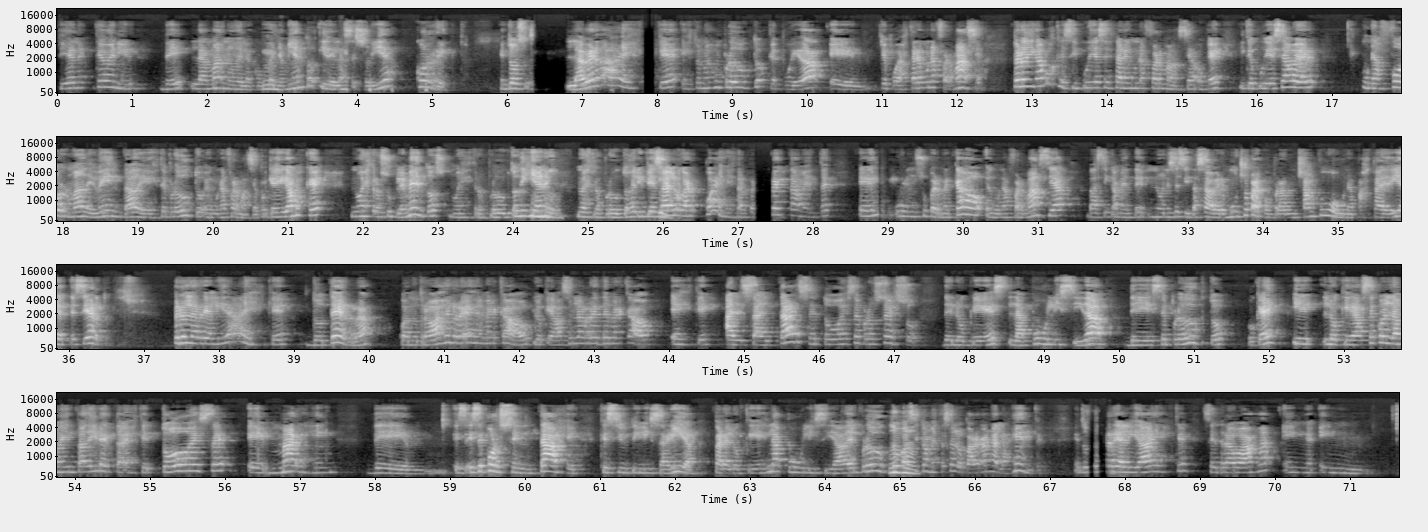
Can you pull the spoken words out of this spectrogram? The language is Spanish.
tiene que venir de la mano del acompañamiento y de la asesoría correcta. Entonces, la verdad es que esto no es un producto que pueda, eh, que pueda estar en una farmacia, pero digamos que sí pudiese estar en una farmacia, ¿ok? Y que pudiese haber una forma de venta de este producto en una farmacia, porque digamos que nuestros suplementos, nuestros productos de higiene, nuestros productos de limpieza del hogar pueden estar perfectamente en un supermercado, en una farmacia. Básicamente no necesitas saber mucho para comprar un champú o una pasta de dientes, ¿cierto? Pero la realidad es que doTERRA, cuando trabaja en redes de mercado, lo que hace la red de mercado es que al saltarse todo ese proceso de lo que es la publicidad de ese producto, ¿ok? Y lo que hace con la venta directa es que todo ese eh, margen de ese porcentaje que se utilizaría para lo que es la publicidad del producto, básicamente se lo pagan a la gente. Entonces, la realidad es que se trabaja en,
